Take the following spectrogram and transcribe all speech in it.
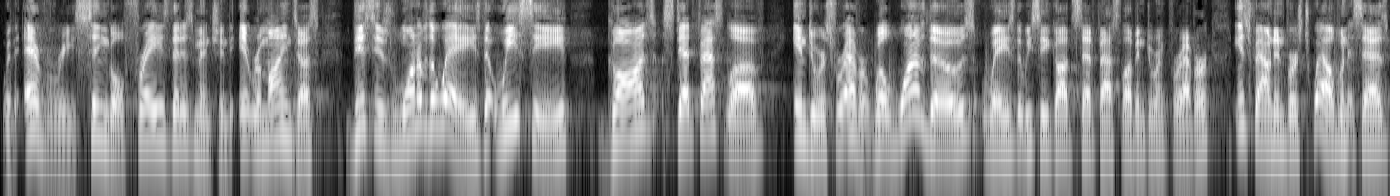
With every single phrase that is mentioned, it reminds us this is one of the ways that we see God's steadfast love endures forever. Well, one of those ways that we see God's steadfast love enduring forever is found in verse 12 when it says,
